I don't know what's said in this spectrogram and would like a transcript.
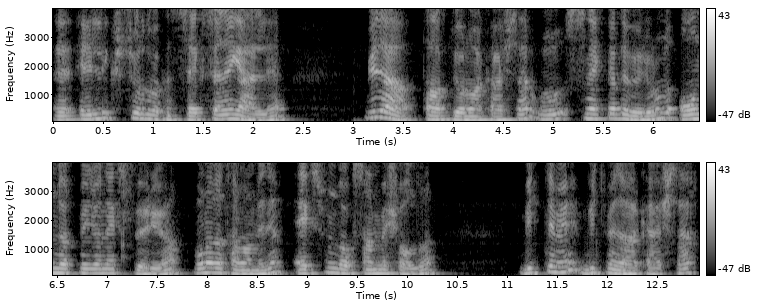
e, 50 küsürdü bakın 80'e geldi. Bir daha taklıyorum arkadaşlar. Bu snackleri de veriyorum. 14 milyon exp veriyor. Buna da tamam dedim. Exp'im 95 oldu. Bitti mi? Bitmedi arkadaşlar.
